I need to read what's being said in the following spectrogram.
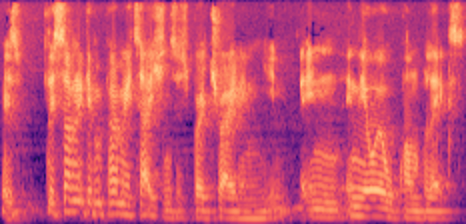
There's there's so many different permutations of spread trading in in the oil complex.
